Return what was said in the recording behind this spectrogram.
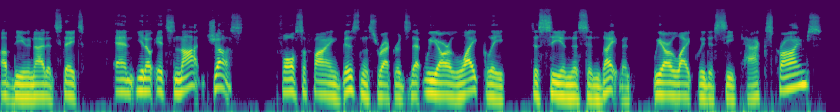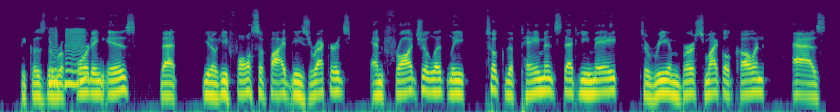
of the United States. And, you know, it's not just falsifying business records that we are likely to see in this indictment. We are likely to see tax crimes because the Mhm. reporting is that, you know, he falsified these records and fraudulently took the payments that he made to reimburse Michael Cohen as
